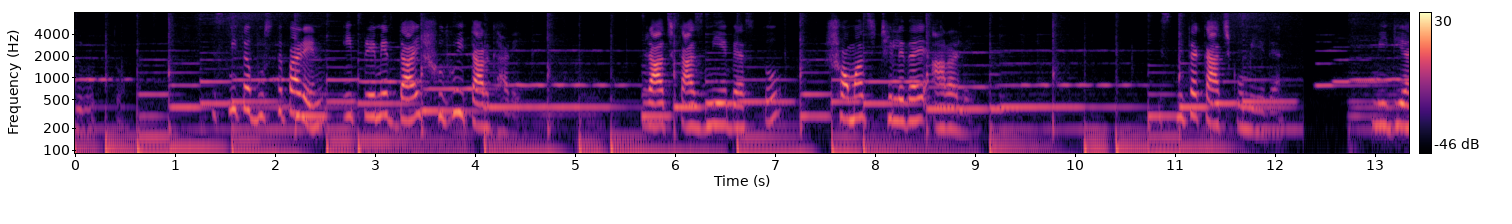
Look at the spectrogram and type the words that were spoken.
দূরত্ব। স্মিতা বুঝতে পারেন, এই প্রেমের দায় শুধুই তার ঘাড়ে। রাজ কাজ নিয়ে ব্যস্ত, সমাজ ঠেলে দেয় আড়ালে। স্মিতা কাজ কমিয়ে দেন। মিডিয়া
